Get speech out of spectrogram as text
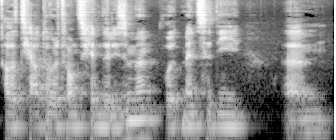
als het gaat over transgenderisme, bijvoorbeeld mensen die um,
